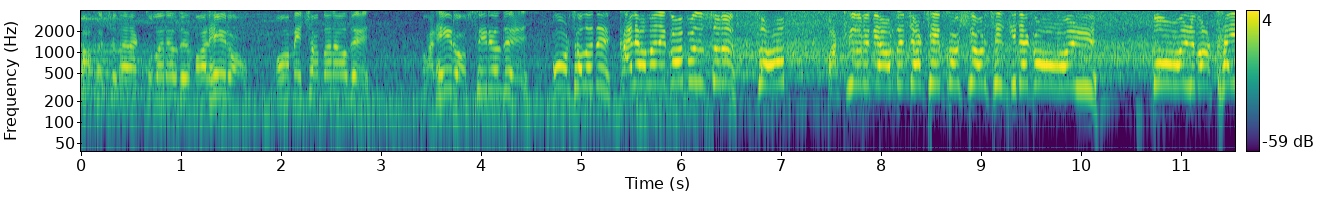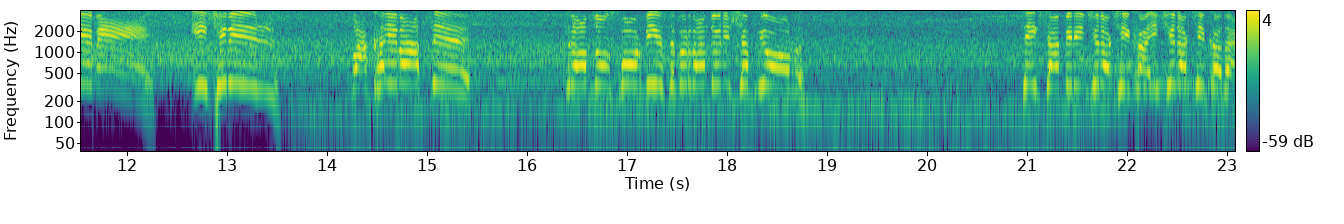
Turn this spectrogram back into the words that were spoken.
Pas açılarak kullanıldı Malheiro. Muhammed Can'dan aldı. Malheiro sıyrıldı. Ortaladı. Kale alanı gol pozisyonu. Top. Bakıyorum yardımcı hakem koşuyor. Çizgide gol. Gol Vakayeme. 2-1. Vakayeme attı. Trabzonspor 1-0'dan dönüş yapıyor. 81. dakika, 2 dakikada.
